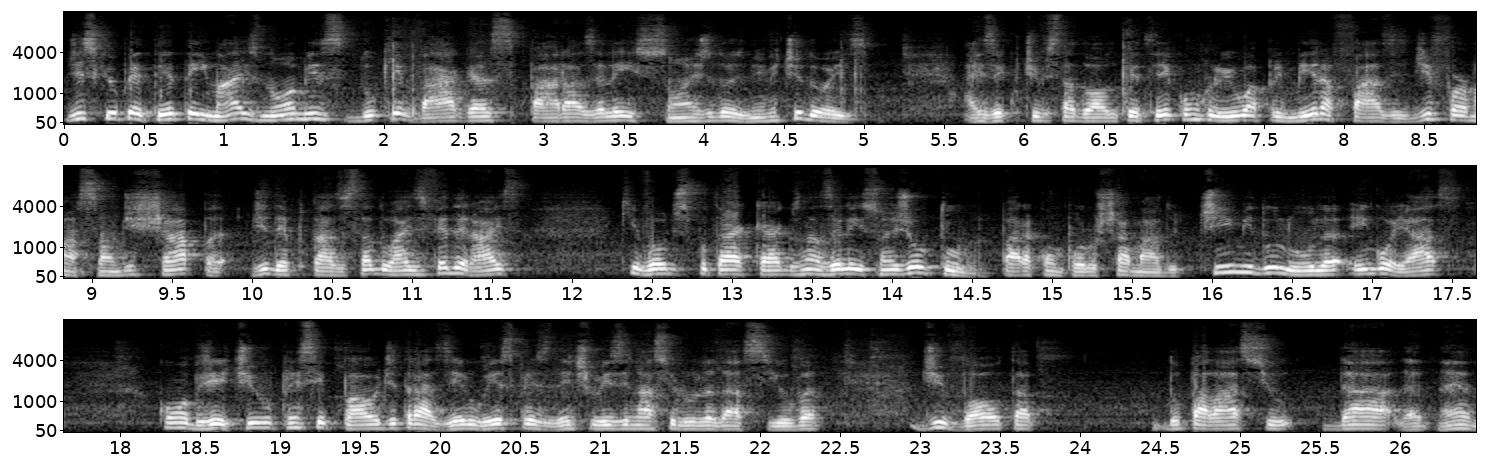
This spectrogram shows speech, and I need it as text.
diz que o PT tem mais nomes do que vagas para as eleições de 2022. A executiva estadual do PT concluiu a primeira fase de formação de chapa de deputados estaduais e federais que vão disputar cargos nas eleições de outubro para compor o chamado time do Lula em Goiás, com o objetivo principal de trazer o ex-presidente Luiz Inácio Lula da Silva de volta do Palácio da, né,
